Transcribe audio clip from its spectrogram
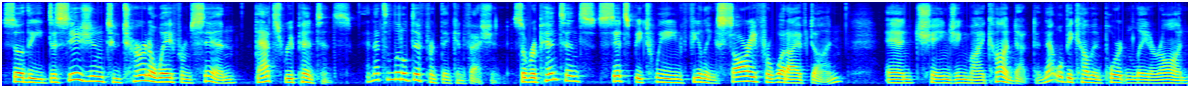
So the decision to turn away from sin, that's repentance. And that's a little different than confession. So repentance sits between feeling sorry for what I've done and changing my conduct. And that will become important later on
